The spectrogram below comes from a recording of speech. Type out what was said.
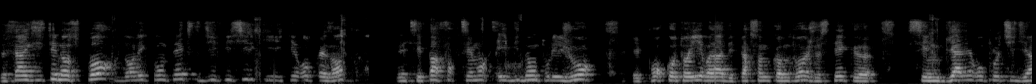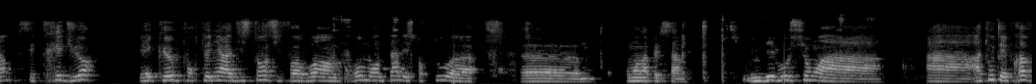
de faire exister nos sports dans les contextes difficiles qu'ils représentent mais c'est pas forcément évident tous les jours. Et pour côtoyer voilà, des personnes comme toi, je sais que c'est une galère au quotidien, c'est très dur. Et que pour tenir à distance, il faut avoir un gros mental et surtout, euh, euh, comment on appelle ça? Une dévotion à, à, toute épreuve.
